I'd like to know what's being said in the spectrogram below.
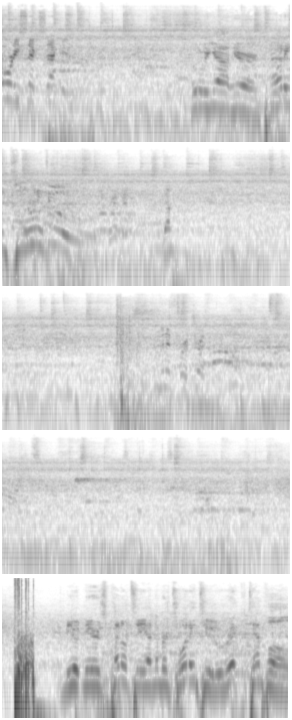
46 seconds. Who do we got here? 22? Two. Yep. Two minutes for a trip. Mutineers penalty on number 22, Rick Temple.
